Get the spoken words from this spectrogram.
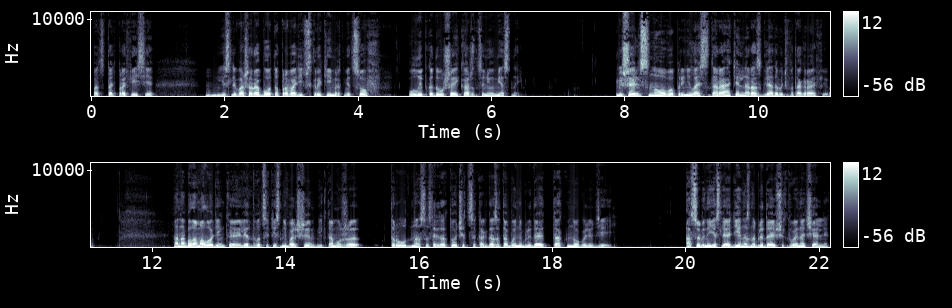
под стать профессии. Ну, если ваша работа — проводить вскрытие мертвецов, улыбка до ушей кажется неуместной. Мишель снова принялась старательно разглядывать фотографию — она была молоденькая, лет двадцати с небольшим, и к тому же трудно сосредоточиться, когда за тобой наблюдают так много людей. Особенно если один из наблюдающих твой начальник.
